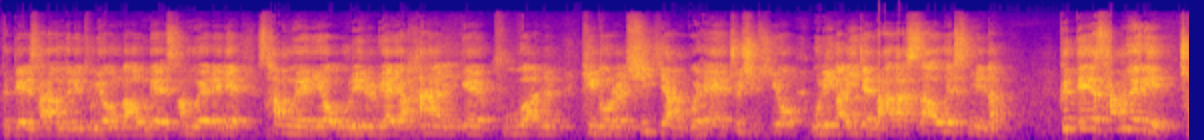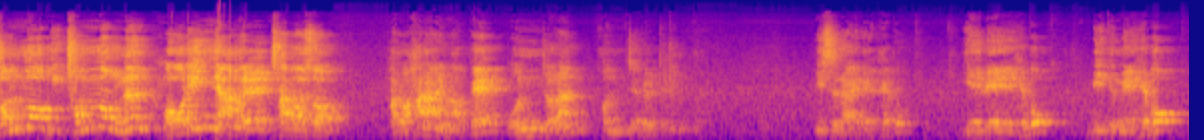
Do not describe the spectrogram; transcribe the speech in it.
그때 사람들이 두려운 가운데 사무엘에게 사무엘이여 우리를 위하여 하나님께 구하는 기도를 쉬지 않고 해 주십시오. 우리가 이제 나가 싸우겠습니다. 그때 사무엘이 젖먹, 젖먹는 어린 양을 잡아서 바로 하나님 앞에 온전한 번제를 드립니다. 이스라엘의 회복, 예배의 회복, 믿음의 회복,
